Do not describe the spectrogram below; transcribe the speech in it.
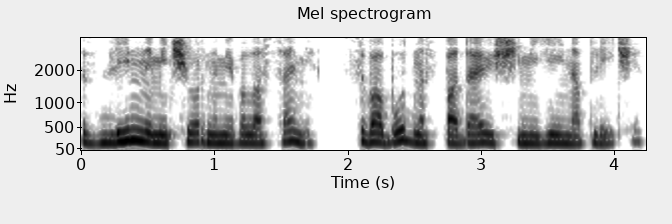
с длинными черными волосами, свободно спадающими ей на плечи.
